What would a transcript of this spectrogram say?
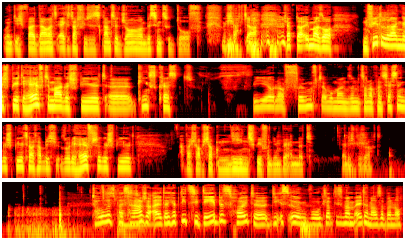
Und ich war damals ehrlich gesagt für dieses ganze Genre ein bisschen zu doof. Ich habe da, ich habe da immer so ein Viertel reingespielt, die Hälfte mal gespielt, äh, King's Quest vier oder fünf, wo man so mit so einer Prinzessin gespielt hat, habe ich so die Hälfte gespielt. Aber ich glaube, ich habe nie ein Spiel von dem beendet, ehrlich gesagt. Torres Passage, Alter. Ich habe die CD bis heute. Die ist irgendwo. Ich glaube, die ist in meinem Elternhaus aber noch.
